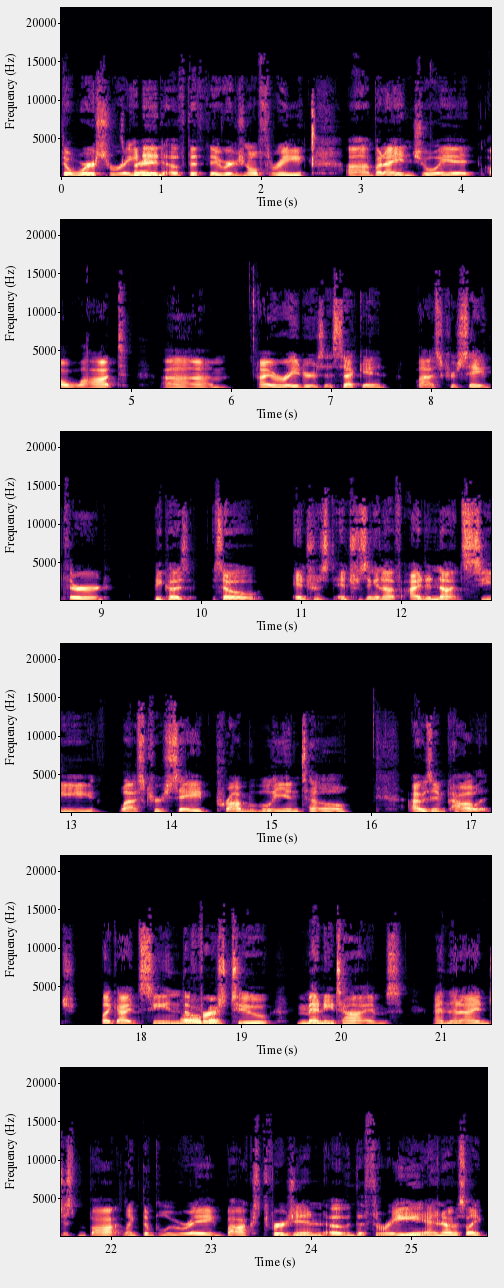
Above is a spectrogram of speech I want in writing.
the worst rated great. of the, the original three, uh, but I enjoy it a lot. Um, I Raiders at second, Last Crusade third, because so interest interesting enough, I did not see Last Crusade probably until I was in college. Like I'd seen the Oh, okay. first two many times, and then I just bought like the Blu-ray boxed version of the three, and I was like,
